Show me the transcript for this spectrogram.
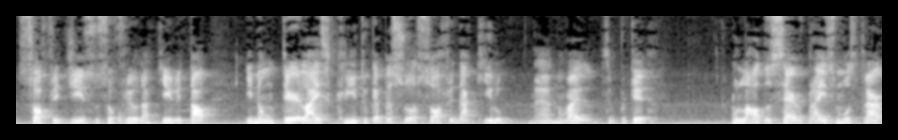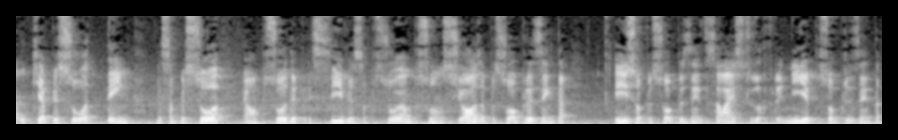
sofre disso, sofreu daquilo e tal, e não ter lá escrito que a pessoa sofre daquilo, né? Não vai, porque o laudo serve para isso, mostrar o que a pessoa tem. Essa pessoa é uma pessoa depressiva, essa pessoa é uma pessoa ansiosa, a pessoa apresenta isso, a pessoa apresenta, sei lá, esquizofrenia, a pessoa apresenta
